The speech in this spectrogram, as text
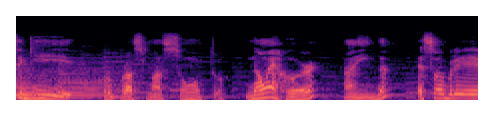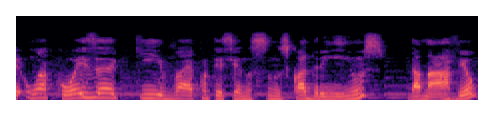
Prosseguir pro próximo assunto. Não é Her ainda. É sobre uma coisa que vai acontecer nos, nos quadrinhos da Marvel.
